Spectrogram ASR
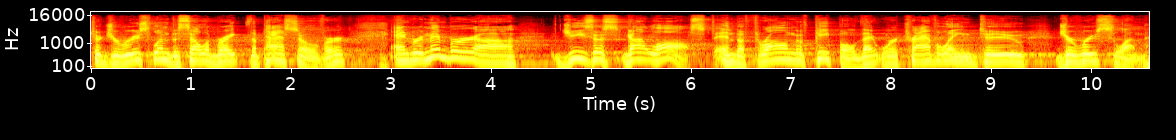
to Jerusalem to celebrate the Passover. And remember, uh, Jesus got lost in the throng of people that were traveling to Jerusalem.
